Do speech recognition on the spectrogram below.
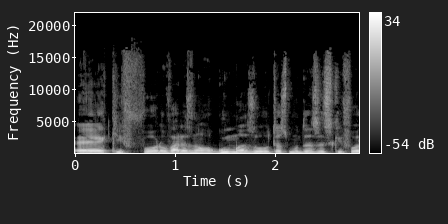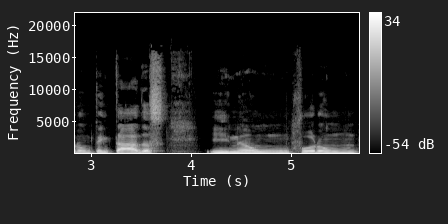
é, que foram, várias não, algumas outras mudanças que foram tentadas e não foram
